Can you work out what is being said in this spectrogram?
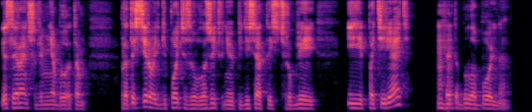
Если раньше для меня было там протестировать гипотезу, вложить в нее 50 тысяч рублей и потерять, uh-huh. это было больно,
